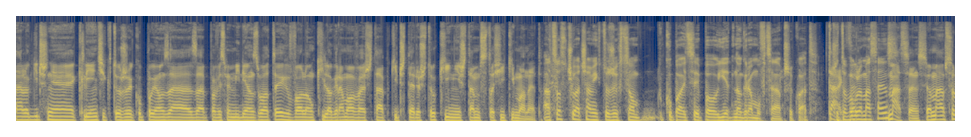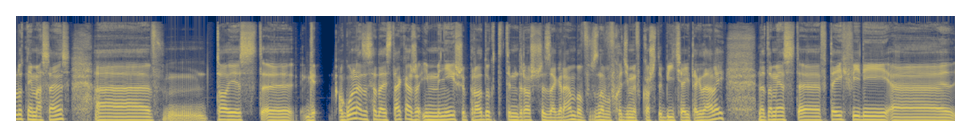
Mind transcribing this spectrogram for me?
analogicznie klienci, którzy kupują za, za powiedzmy milion złotych, wolą kilogramowe sztabki, cztery sztuki, niż tam stosiki monet. A co z ciułaczami, którzy chcą kupować sobie po jednogramówce na przykład? Tak, czy to w ogóle ma sens? Ma sens, ma absolutnie ma sens. E, w- To jest. e, g- Ogólna zasada jest taka, że im mniejszy produkt, tym droższy za gram, bo znowu wchodzimy w koszty bicia i tak dalej. Natomiast e, w tej chwili e,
